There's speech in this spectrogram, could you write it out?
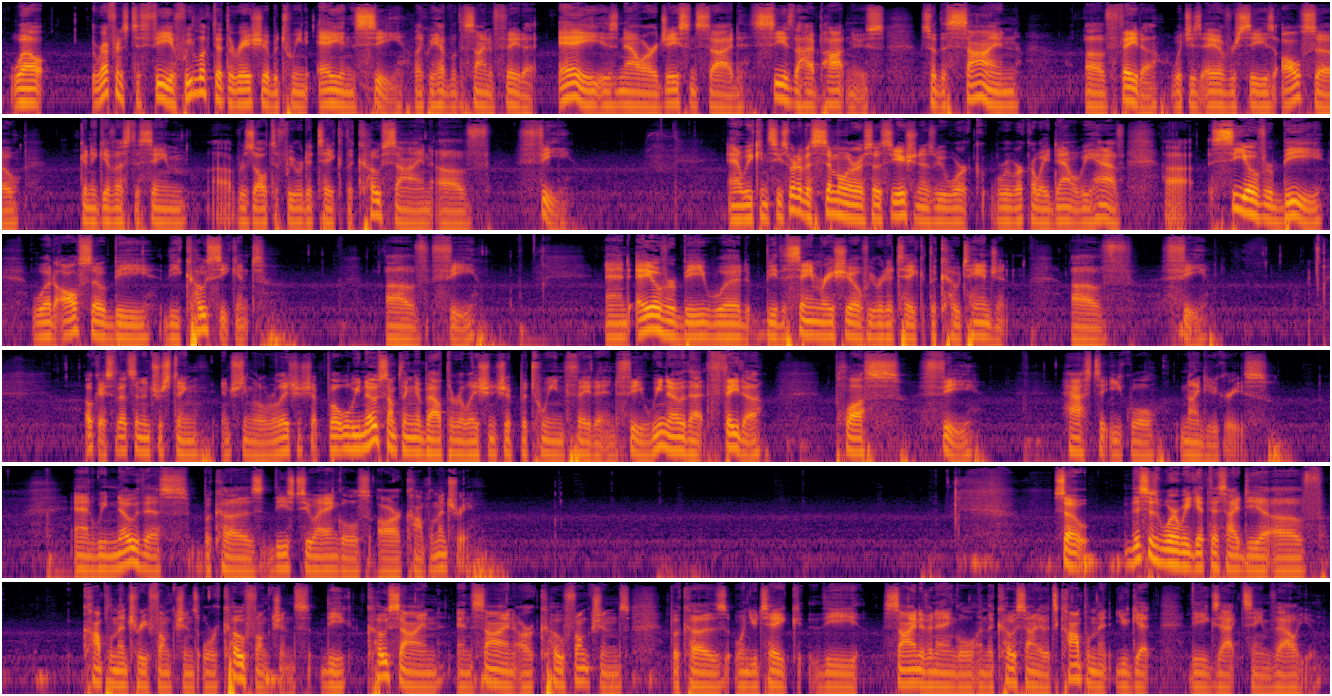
Well, reference to phi, if we looked at the ratio between A and C, like we have with the sine of theta, A is now our adjacent side, C is the hypotenuse. So the sine of theta, which is A over C, is also going to give us the same uh, result if we were to take the cosine of phi. And we can see sort of a similar association as we work we work our way down. What we have uh, C over B would also be the cosecant of phi. And A over B would be the same ratio if we were to take the cotangent of phi. Okay, so that's an interesting, interesting little relationship. But we know something about the relationship between theta and phi. We know that theta plus phi has to equal 90 degrees. And we know this because these two angles are complementary. So this is where we get this idea of complementary functions or co-functions. The cosine and sine are co-functions because when you take the sine of an angle and the cosine of its complement, you get the exact same value.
